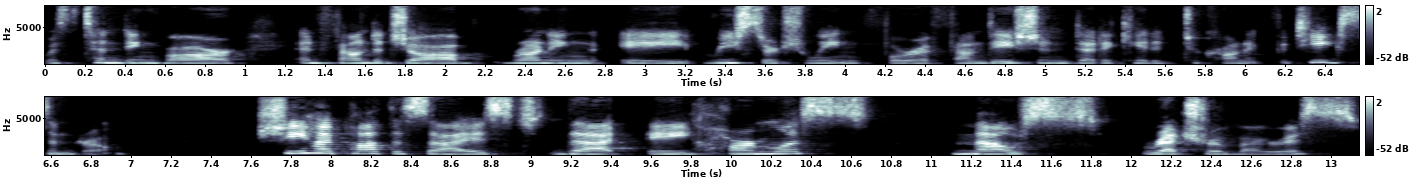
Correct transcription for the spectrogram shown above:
was tending bar, and found a job running a research wing for a foundation dedicated to chronic fatigue syndrome. She hypothesized that a harmless mouse retrovirus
